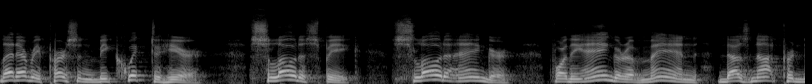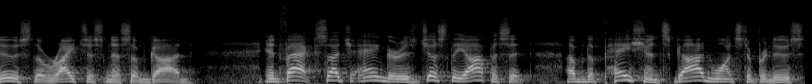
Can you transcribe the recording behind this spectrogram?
let every person be quick to hear, slow to speak, slow to anger, for the anger of man does not produce the righteousness of God. In fact, such anger is just the opposite of the patience God wants to produce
